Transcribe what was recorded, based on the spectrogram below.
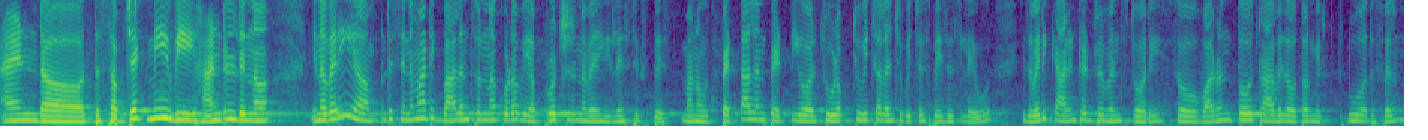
and uh, the subject ni we handled in a in a very అంటే సినిమాటిక్ బ్యాలెన్స్ ఉన్నా కూడా we approach in a very realistic space మనం పెట్టాలని పెట్టి ఆర్ చూడ చూపించాలని చూపించే స్పేసెస్ లేవు. It's very character driven story so వరుణ్తో ట్రావెల్ అవుతారు మీరు through the film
